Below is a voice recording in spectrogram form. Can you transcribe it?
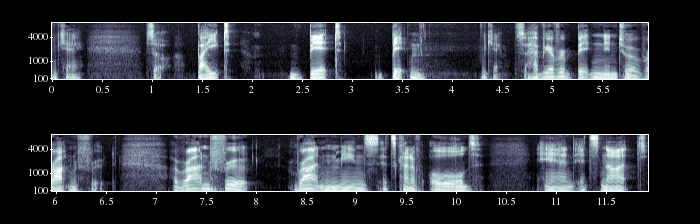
Okay. So, bite, bit, bitten. Okay, so have you ever bitten into a rotten fruit? A rotten fruit, rotten means it's kind of old and it's not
